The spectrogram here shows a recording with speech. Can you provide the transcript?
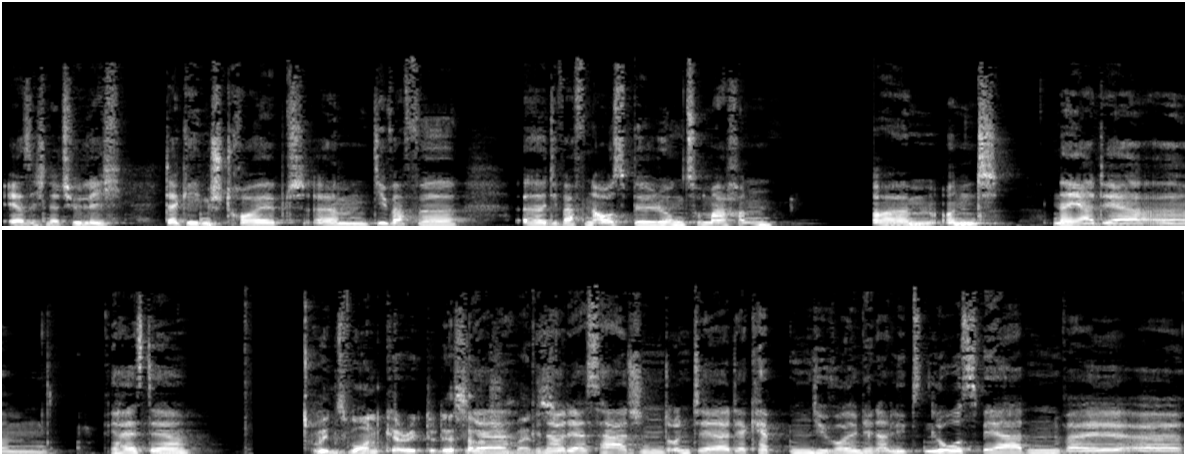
er sich natürlich dagegen sträubt, ähm, die Waffe, äh, die Waffenausbildung zu machen. Ähm, und naja, der, ähm, wie heißt der? Vince Vaughn Character, der Sergeant ja, meinst genau, du? der Sergeant und der, der Captain, die wollen den am liebsten loswerden, weil äh,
